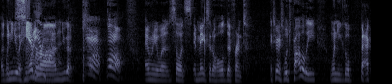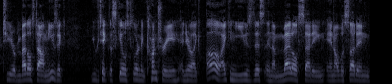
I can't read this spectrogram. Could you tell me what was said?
like when you do a Slam hammer on on, you got to and when you so it's it makes it a whole different experience. Which probably when you go back to your metal style music, you take the skills you learned in country and you're like, oh, I can use this in a metal setting, and all of a sudden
